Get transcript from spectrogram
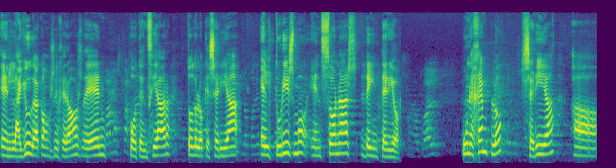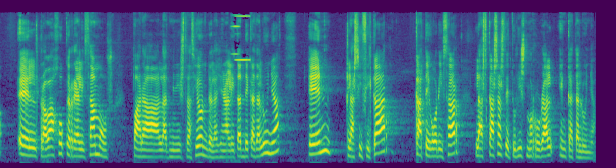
en la ayuda, como si dijéramos, en potenciar todo lo que sería el turismo en zonas de interior. Un ejemplo sería ah, el trabajo que realizamos para la Administración de la Generalitat de Cataluña en clasificar, categorizar las casas de turismo rural en Cataluña.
